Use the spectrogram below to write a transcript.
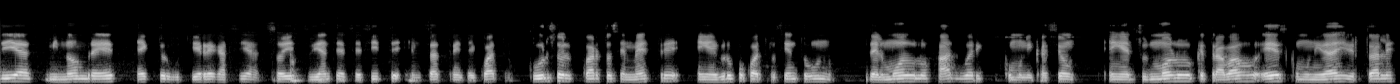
días, mi nombre es Héctor Gutiérrez García, soy estudiante de CECITE en SAT 34. Curso el cuarto semestre en el grupo 401 del módulo Hardware y Comunicación. En el submódulo que trabajo es Comunidades Virtuales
